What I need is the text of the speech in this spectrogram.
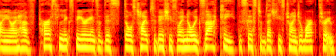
I, I have personal experience of this, those types of issues, so I know exactly the system that she's trying to work through.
